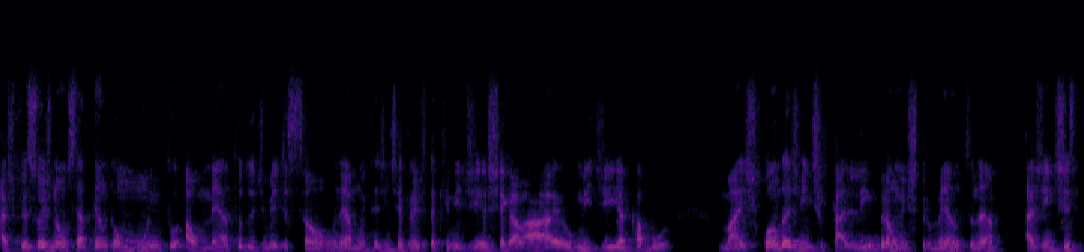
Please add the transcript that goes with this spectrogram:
as pessoas não se atentam muito ao método de medição, né? Muita gente acredita que medir, chega lá, eu medi e acabou. Mas quando a gente calibra um instrumento, né? A gente,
